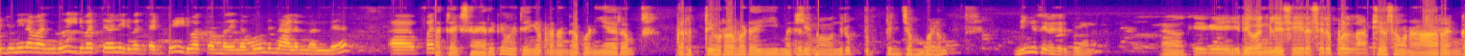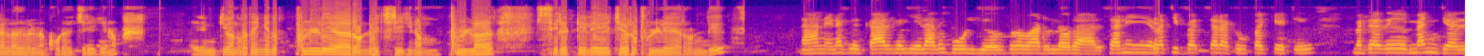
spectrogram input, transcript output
ஜூனில வந்து இருபத்தேழு இருபத்தெட்டு இருபத்தொன்பது இந்த மூன்று நாளும் வந்து ஃபர்ஸ்ட் அட்ராக்ஷன் இருக்கு. மற்றங்க பனங்கா பணியாரம் பருத்தி உறவடை முக்கியமாக வந்துட்டு புட்டுஞ்சம்பளம் நீங்க செய்யற செருப்புலான ஓகே ஓகே. இது இவங்களே செய்கிற செருப்புகள் தான் வித்தியாசமான ஆரங்கள் அது எல்லாம் கூட வச்சிருக்கணும். அதில் முக்கியம் வந்து பார்த்தா இங்கே வந்து புள்ளையார் ஒன்று வச்சிருக்கணும். புல்லா சிரட்டையில் வச்ச ஒரு புள்ளையார் உண்டு. நான் எனக்கு கால் கை இயலாது போலியோ குறைபாடு உள்ள ஒரு ஆள். தனி இறைச்சி ப- சரக்கு பக்கெட்டு மற்றது மஞ்சள்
